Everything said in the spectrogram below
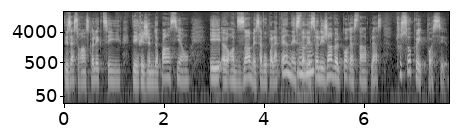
des assurances collectives, des régimes de pension, et euh, en disant, bien, ça vaut pas la peine d'instaurer ça, les gens veulent pas rester en place. Tout ça peut être possible.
